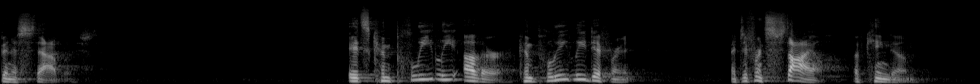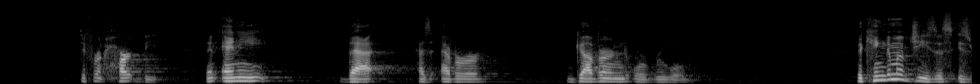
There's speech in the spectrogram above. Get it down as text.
been established. It's completely other, completely different, a different style of kingdom, different heartbeat than any that has ever governed or ruled. The kingdom of Jesus is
